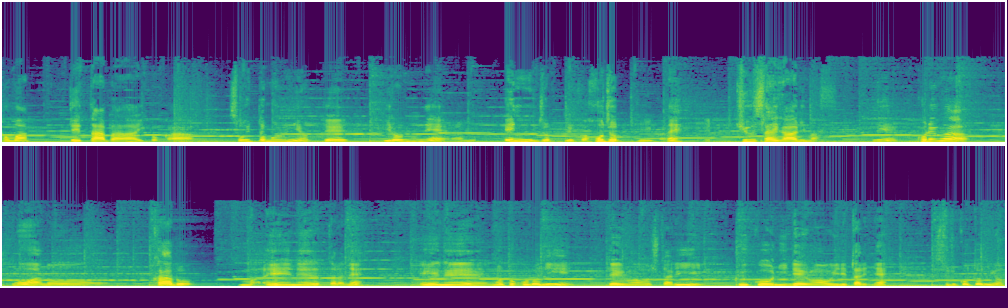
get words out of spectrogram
止まってた場合とか、そういったものによって、いろんなね、あの援助っていうか補助っていうかね、救済があります。で、これはもうあの、カード、ま、ANA だったらね、ANA のところに電話をしたり、空港に電話を入れたりね、することによ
